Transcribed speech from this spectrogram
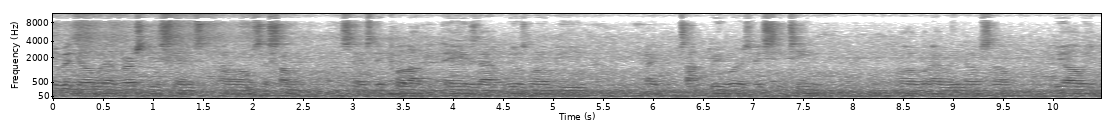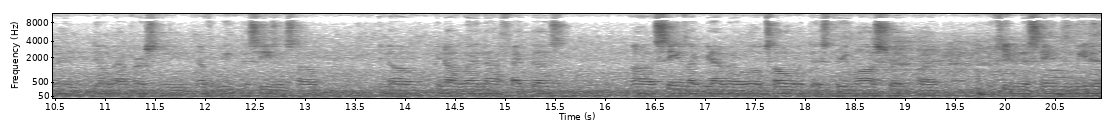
We've been dealing with adversity since um, since summer, since they pulled out the things that we was gonna be like the top three worst ACC team or whatever, you know. So we always been dealing with adversity every week this season. So you know, we're not letting that affect us. Uh, it seems like we're having a little toe with this three loss streak, but we're keeping the same demeanor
